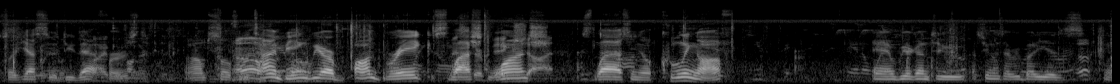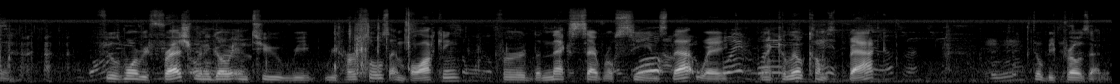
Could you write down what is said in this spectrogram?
so he has to do that first. Um, so for the time being, we are on break slash lunch slash you know cooling off, and we are going to as soon as everybody is you know, feels more refreshed, we're going to go into re- rehearsals and blocking for the next several scenes. That way, when Khalil comes back, they'll be pros at it.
